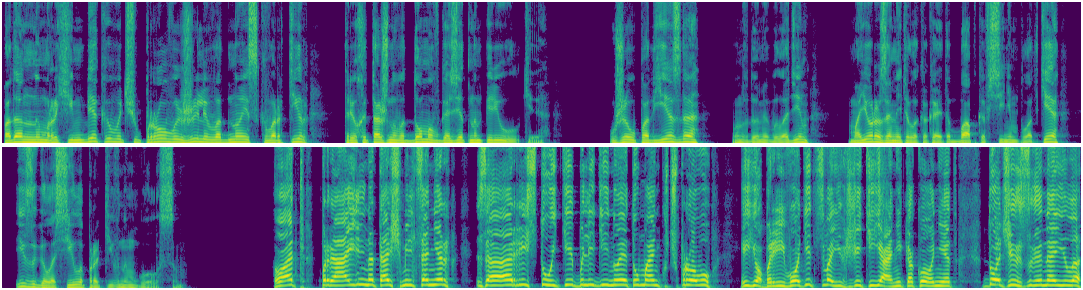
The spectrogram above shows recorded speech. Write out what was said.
По данным Рахимбекова, Чупровы жили в одной из квартир трехэтажного дома в газетном переулке. Уже у подъезда он в доме был один, майора заметила какая-то бабка в синем платке и заголосила противным голосом. «Вот, правильно, товарищ милиционер, заарестуйте бледину эту Маньку Чпрову. Ее приводит, своих жития никакого нет. Дочь их сгноила,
